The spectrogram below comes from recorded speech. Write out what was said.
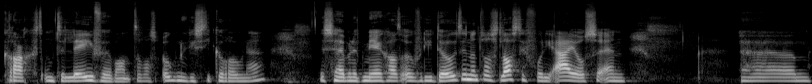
kracht om te leven, want er was ook nog eens die corona. Dus ze hebben het meer gehad over die dood. En dat was lastig voor die AIOS'en. En um,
